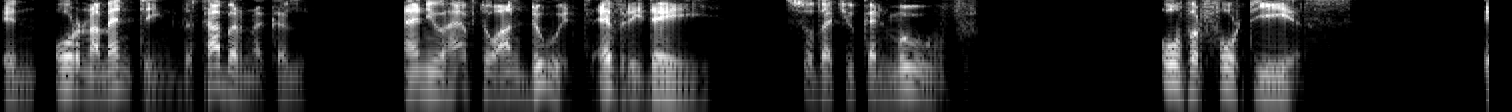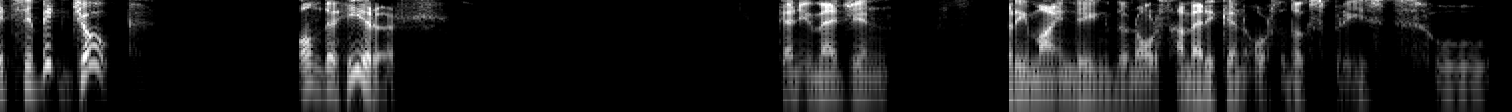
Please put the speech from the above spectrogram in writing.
in ornamenting the tabernacle and you have to undo it every day so that you can move over 40 years. It's a big joke on the hearer. Can you imagine reminding the North American Orthodox priests who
